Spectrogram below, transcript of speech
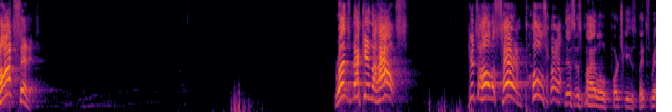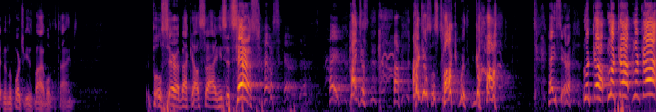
God said it. Runs back in the house, gets a hold of Sarah and pulls her out. This is my little Portuguese, it's written in the Portuguese Bible at times. He pulls Sarah back outside. He said, Sarah, Sarah, Sarah, Sarah. Hey, I just, I just was talking with God. Hey, Sarah, look up, look up, look up.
